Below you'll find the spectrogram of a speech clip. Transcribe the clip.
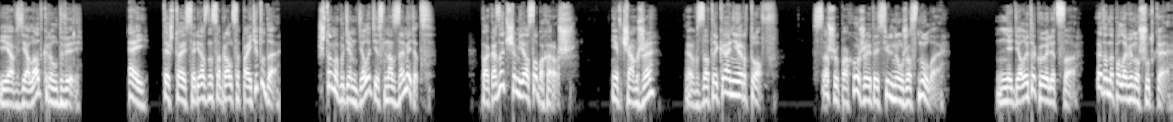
Я взял и открыл дверь. «Эй, ты что, серьёзно собрался пойти туда? Что мы будем делать, если нас заметят?» «Показать, чем я особо хорош». «И в чём же?» «В затыкании ртов». Сашу, похоже, это сильно ужаснуло. «Не делай такое лицо. Это наполовину шутка».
